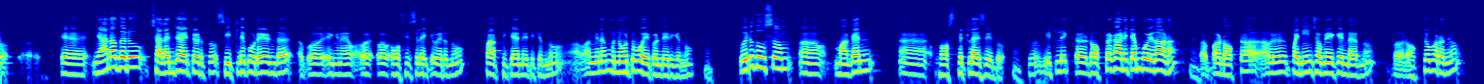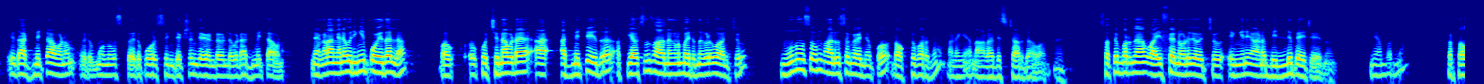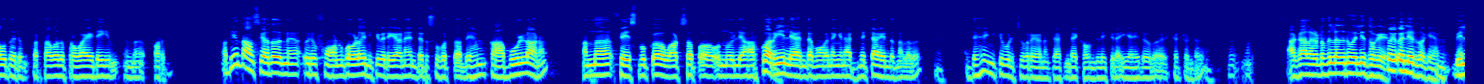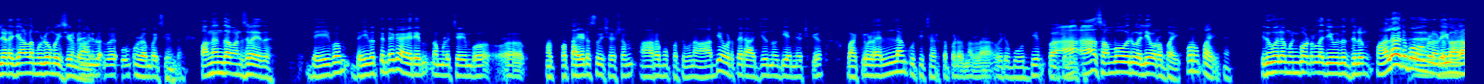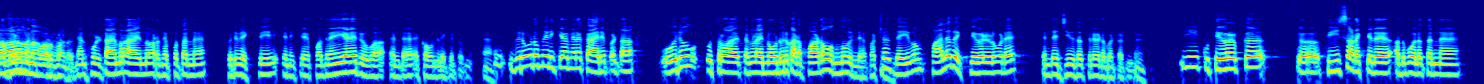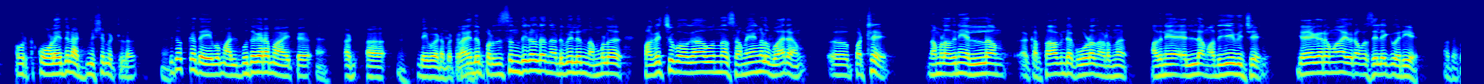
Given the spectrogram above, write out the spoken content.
ഞാനതൊരു ചലഞ്ചായിട്ട് എടുത്തു സീറ്റിൽ കൂടെയുണ്ട്. അപ്പോൾ ഇങ്ങനെ ഓഫീസിലേക്ക് വരുന്നു പ്രാർത്ഥിക്കാനിരിക്കുന്നു അങ്ങനെ മുന്നോട്ട് പോയിക്കൊണ്ടിരിക്കുന്നു. ഒരു ദിവസം മകൻ ഹോസ്പിറ്റലൈസ് ചെയ്തു. വീട്ടിലേക്ക് ഡോക്ടറെ കാണിക്കാൻ പോയതാണ്. അപ്പോൾ ഡോക്ടർ അവർ പനിയും ചുമയൊക്കെ ഉണ്ടായിരുന്നു. അപ്പോൾ ഡോക്ടർ പറഞ്ഞു ഇത് അഡ്മിറ്റ് ആവണം. ഒരു മൂന്ന് ദിവസത്തെ ഒരു കോഴ്സ് ഇഞ്ചക്ഷൻ ചെയ്യേണ്ടതുണ്ട്. ഇവിടെ അഡ്മിറ്റ് ആവണം. ഞങ്ങൾ അങ്ങനെ ഒരുങ്ങി പോയതല്ല. അപ്പോൾ കൊച്ചിനവിടെ അഡ്മിറ്റ് ചെയ്ത് അത്യാവശ്യം സാധനങ്ങൾ മരുന്നുകൾ വാങ്ങിച്ചു. മൂന്ന് ദിവസവും നാല് ദിവസം കഴിഞ്ഞപ്പോൾ ഡോക്ടർ പറഞ്ഞു വേണമെങ്കിൽ നാളെ ഡിസ്ചാർജ് ആവാം. സത്യം പറഞ്ഞാൽ വൈഫ് എന്നോട് ചോദിച്ചു എങ്ങനെയാണ് ബില്ല് പേ ചെയ്യുന്നത്? ഞാൻ പറഞ്ഞു കർത്താവ് തരും. കർത്താവ് അത് പ്രൊവൈഡ് ചെയ്യും എന്ന് പറഞ്ഞു. അധികം താമസിക്കാതെ തന്നെ ഒരു ഫോൺ കോൾ എനിക്ക് വരികയാണ്. എന്റെ ഒരു സുഹൃത്ത് അദ്ദേഹം കാബൂളിലാണ്. അന്ന് ഫേസ്ബുക്കോ വാട്സപ്പോ ഒന്നുമില്ല ആർക്കും അറിയില്ല എന്റെ മോൻ എങ്ങനെ അഡ്മിറ്റ് ആയിട്ടുണ്ടെന്നുള്ളത് അദ്ദേഹം എനിക്ക് വിളിച്ചു പറയുകയാണ് ചേട്ടന്റെ അക്കൗണ്ടിലേക്ക് ഒരു അയ്യായിരം രൂപ ഇട്ടിട്ടുണ്ട്. ആ കാലഘട്ടത്തിൽ അതൊരു വലിയ തുക വലിയൊരു തുകയാണ്. ബില്ലടയ്ക്കാനുള്ള മുഴുവൻ പൈസ ഉണ്ട് മുഴുവൻ പൈസ ഉണ്ട് അന്ന് എന്താ മനസ്സിലായത്? ദൈവം ദൈവത്തിന്റെ കാര്യം നമ്മൾ ചെയ്യുമ്പോൾ പത്തായുടെ സുവിശേഷം ആറ് മുപ്പത്തി മൂന്ന് ആദ്യം അവിടുത്തെ രാജ്യം നദി അന്വേഷിക്കുക. ബാക്കിയുള്ള എല്ലാം കൂട്ടിച്ചേർക്കപ്പെടും എന്നുള്ള ഒരു ബോധ്യം ആ സംഭവം ഒരു വലിയ ഉറപ്പായി. ഉറപ്പായി. ഇതുപോലെ മുൻപോട്ടുള്ള ജീവിതത്തിലും പല അനുഭവങ്ങളുണ്ട്. ദൈവം ധാരാളം അനുഭവങ്ങളുണ്ട്. ഞാൻ ഫുൾ ടൈമർ ആയെന്ന് പറഞ്ഞപ്പോൾ തന്നെ ഒരു വ്യക്തി എനിക്ക് പതിനയ്യായിരം രൂപ എന്റെ അക്കൗണ്ടിലേക്ക് കിട്ടുന്നു. ഇവരോടൊന്നും എനിക്ക് അങ്ങനെ കാര്യപ്പെട്ട ഒരു ഉത്തരവാദിത്തങ്ങൾ എന്നോടൊരു കടപ്പാടോ ഒന്നുമില്ല. പക്ഷെ ദൈവം പല വ്യക്തികളിലൂടെ എന്റെ ജീവിതത്തിൽ ഇടപെട്ടിട്ടുണ്ട്. ഈ കുട്ടികൾക്ക് ഫീസ് അടയ്ക്കൽ അതുപോലെ തന്നെ അവർക്ക് കോളേജിൽ അഡ്മിഷൻ കിട്ടൽ ഇതൊക്കെ ദൈവം അത്ഭുതകരമായിട്ട്. ദൈവം ഇടപെട്ടു അതായത് പ്രതിസന്ധികളുടെ നടുവിലും നമ്മൾ പകച്ചു പോകാവുന്ന സമയങ്ങൾ വരാം പക്ഷേ നമ്മൾ അതിനെയെല്ലാം കർത്താവിന്റെ കൂടെ നടന്ന് അതിനെ എല്ലാം അതിജീവിച്ച് ജയകരമായ ഒരു അവസ്ഥയിലേക്ക് വരികയെ അതെ.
